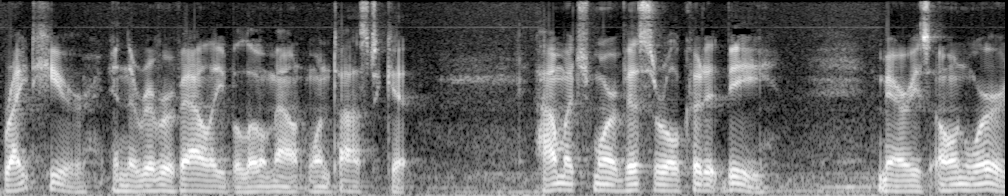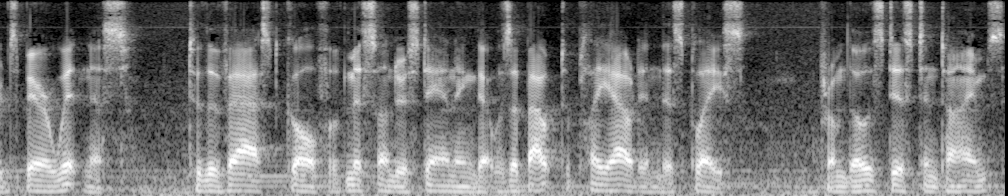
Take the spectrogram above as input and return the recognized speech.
right here in the river valley below Mount Wantastiquet. How much more visceral could it be? Mary's own words bear witness to the vast gulf of misunderstanding that was about to play out in this place from those distant times,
